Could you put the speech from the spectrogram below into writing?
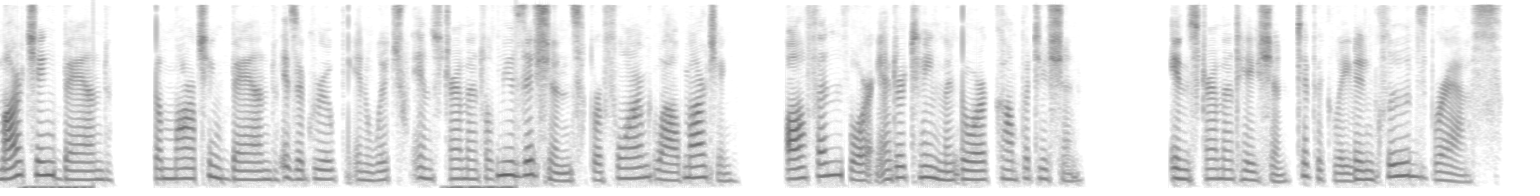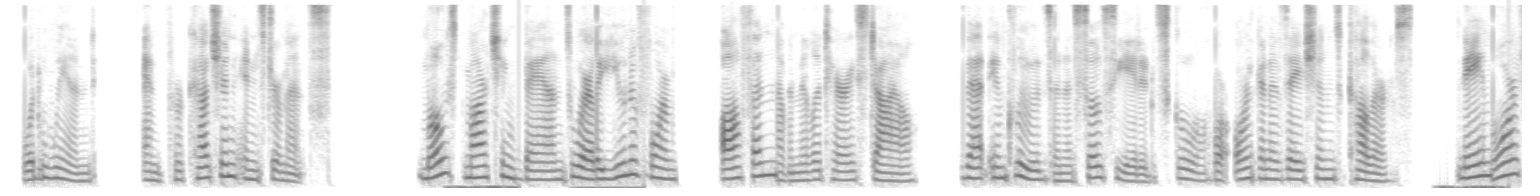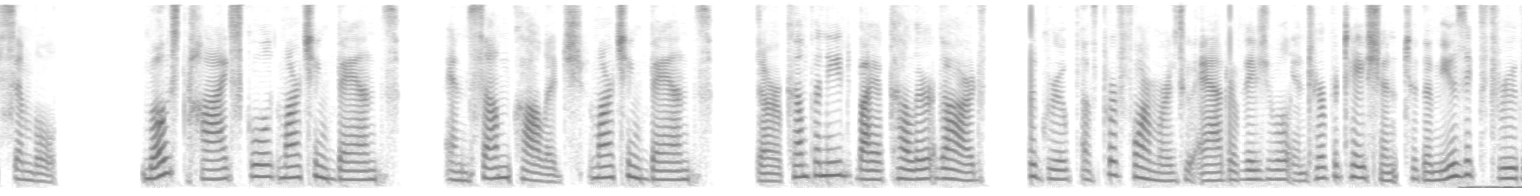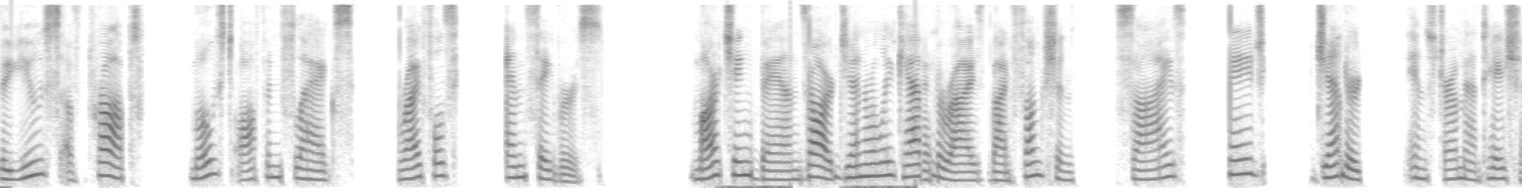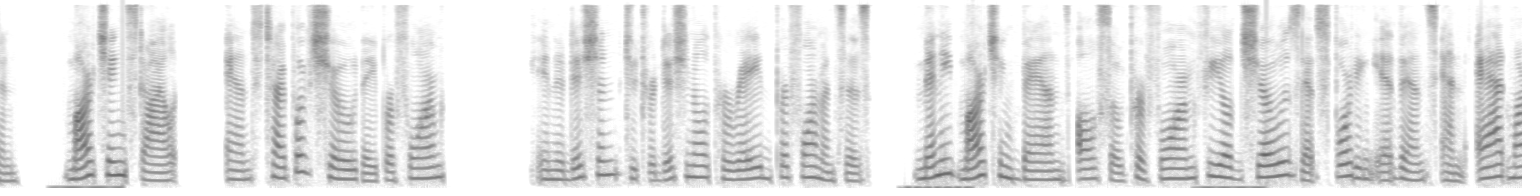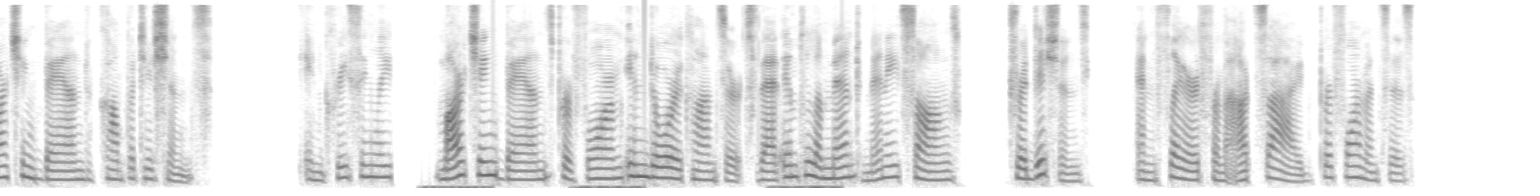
Marching band The marching band is a group in which instrumental musicians perform while marching, often for entertainment or competition. Instrumentation typically includes brass, woodwind, and percussion instruments. Most marching bands wear the uniform, often of a military style, that includes an associated school or organization's colors, name or symbol. Most high school marching bands, and some college marching bands, are accompanied by a color guard, a group of performers who add a visual interpretation to the music through the use of props, most often flags, rifles, and sabers. Marching bands are generally categorized by function, size, age, gender, instrumentation, marching style, and type of show they perform. In addition to traditional parade performances, many marching bands also perform field shows at sporting events and at marching band competitions. Increasingly, marching bands perform indoor concerts that implement many songs, traditions, and flared from outside performances.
